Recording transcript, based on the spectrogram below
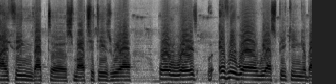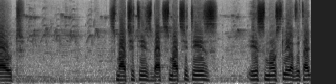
I think that uh, smart cities, we are always, everywhere we are speaking about smart cities, but smart cities is mostly of the type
